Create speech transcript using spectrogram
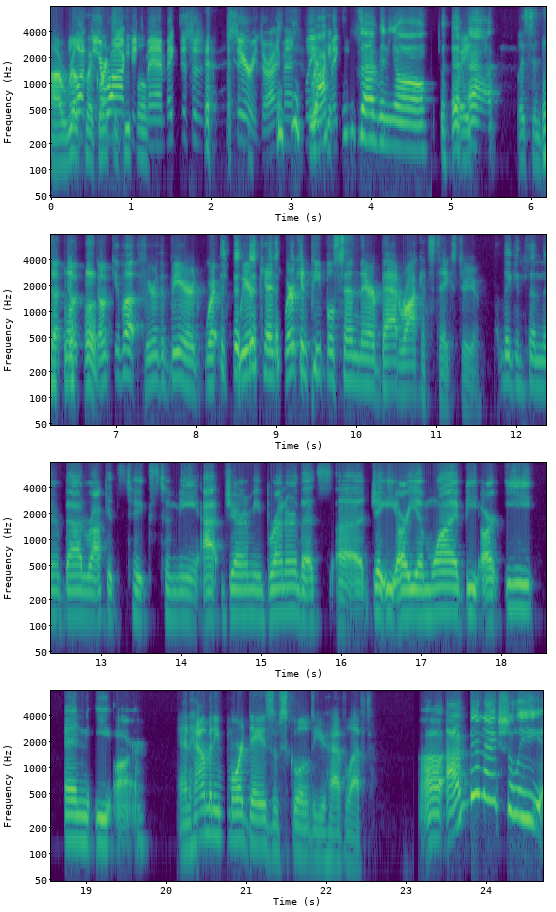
Uh, real quick, where can people? Man, make this a series, all right, man. Please, Rockets make... seven, y'all. Wait, Listen, don't, don't, don't, give up. Fear the beard. Where, where can where can people send their bad rockets takes to you? They can send their bad rockets takes to me at Jeremy Brener. That's uh, J E R E M Y B R E N E R. And how many more days of school do you have left? Uh, I've been actually,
